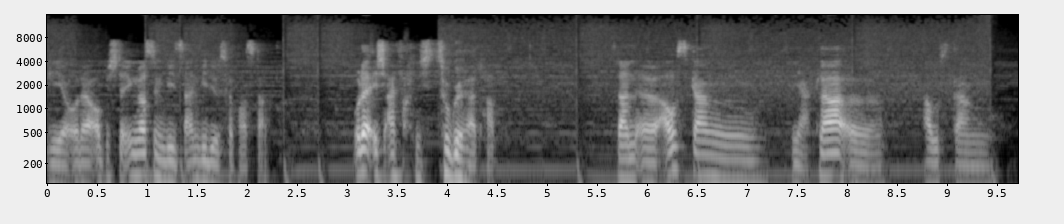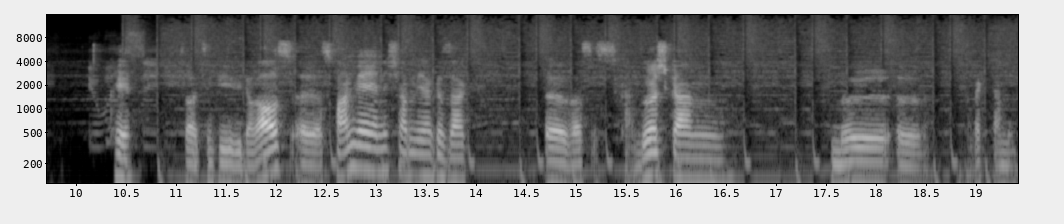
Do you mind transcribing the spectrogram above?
gehe. Oder ob ich da irgendwas in seinen Videos verpasst habe. Oder ich einfach nicht zugehört habe. Dann äh, Ausgang, ja klar, äh, Ausgang, okay. So, jetzt sind wir wieder raus. Äh, das fahren wir ja nicht, haben wir ja gesagt. Äh, was ist kein Durchgang? Müll, äh, weg damit.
